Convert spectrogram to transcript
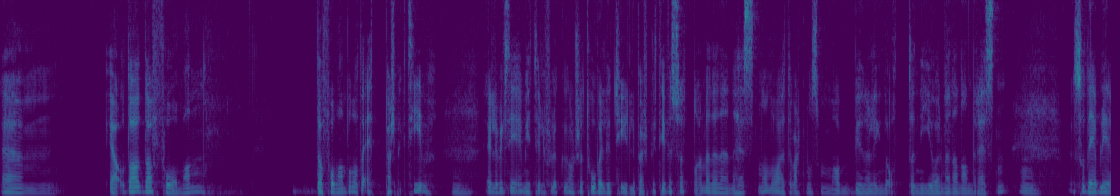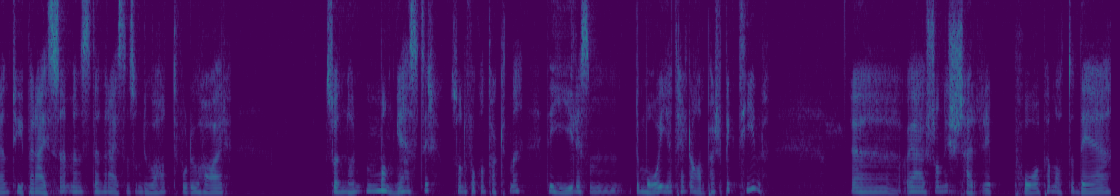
Um, ja, og da, da, får man da får man på en måte ett perspektiv. Mm. Eller vil si i mitt tilfelle kanskje to veldig tydelige perspektiver. 17 år med den ene hesten, og nå etter hvert noe som må begynne å ligne 8-9 år med den andre hesten. Mm. Så det blir en type reise. Mens den reisen som du har hatt, hvor du har så enormt mange hester som du får kontakt med, det, liksom, det må gi et helt annet perspektiv. Uh, og jeg er så nysgjerrig på på en måte det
